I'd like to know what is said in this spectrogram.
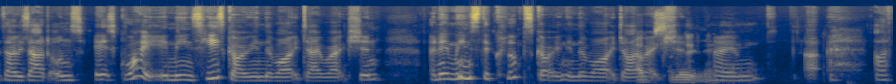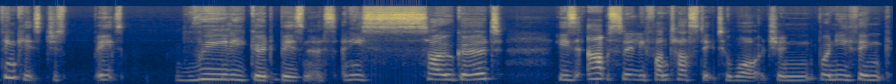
those add-ons it's great it means he's going in the right direction and it means the club's going in the right direction um, I, I think it's just it's really good business and he's so good he's absolutely fantastic to watch and when you think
